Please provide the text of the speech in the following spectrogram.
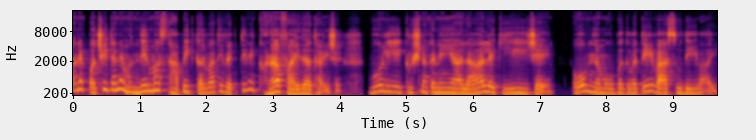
અને પછી તેને મંદિરમાં સ્થાપિત કરવાથી વ્યક્તિને ઘણા ફાયદા થાય છે. બોલીએ કૃષ્ણ કનૈયા લાલ કી જય. ઓમ નમો ભગવતે વાસુદેવાય.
